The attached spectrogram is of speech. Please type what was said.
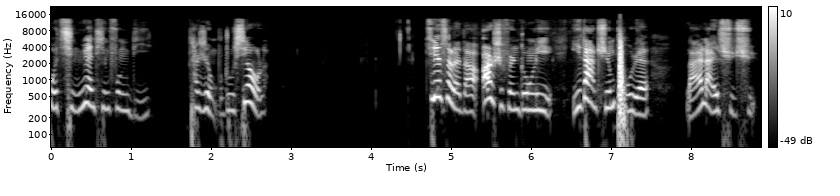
我情愿听风笛。她忍不住笑了。接下来的二十分钟里，一大群仆人来来去去，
